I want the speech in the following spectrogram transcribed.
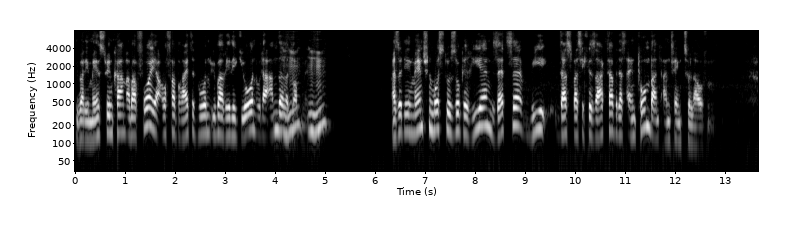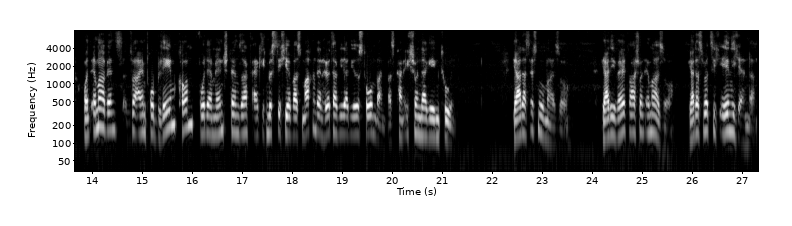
über den Mainstream kamen, aber vorher auch verbreitet wurden über Religion oder andere mhm, Dogmen. Mhm. Also den Menschen musst du suggerieren, Sätze wie das, was ich gesagt habe, dass ein Tonband anfängt zu laufen. Und immer wenn es zu einem Problem kommt, wo der Mensch dann sagt, eigentlich müsste ich hier was machen, dann hört er wieder dieses Tonband. Was kann ich schon dagegen tun? Ja, das ist nun mal so. Ja, die Welt war schon immer so. Ja, das wird sich eh nicht ändern.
